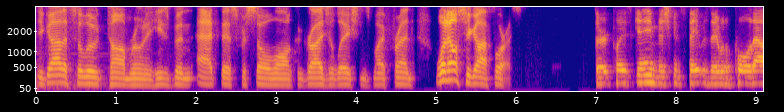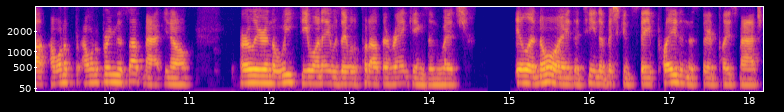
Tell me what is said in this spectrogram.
You got to salute Tom Rooney. He's been at this for so long. Congratulations, my friend. What else you got for us? Third place game, Michigan State was able to pull it out. I want to I want to bring this up, Matt. You know, earlier in the week, D1A was able to put out their rankings in which Illinois, the team that Michigan State played in this third place match,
